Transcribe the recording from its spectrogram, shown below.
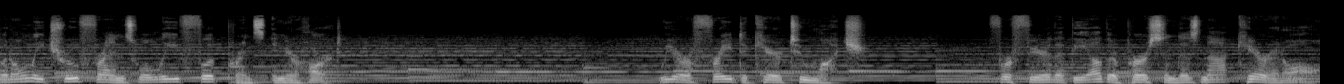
But only true friends will leave footprints in your heart. We are afraid to care too much for fear that the other person does not care at all.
